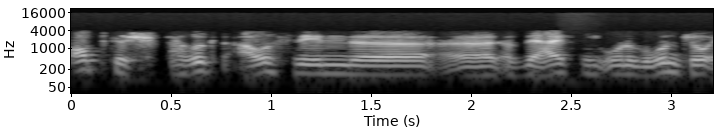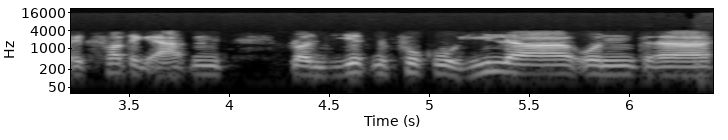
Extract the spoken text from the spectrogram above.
optisch verrückt aussehende, äh, also der heißt nicht ohne Grund Joe Exotic, er hat einen blondierten Fukuhila und äh,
